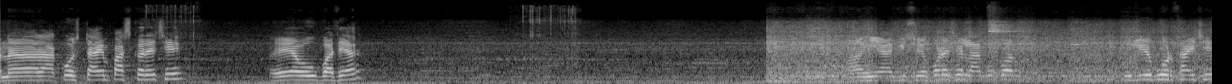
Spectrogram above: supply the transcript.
અને રાકોશ ટાઈમ પાસ કરે છે. એ ઊભા થયા. અહીંયા ગીસે પડે છે, લાગુ ઉપર પુલિયો બોર થાય છે.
